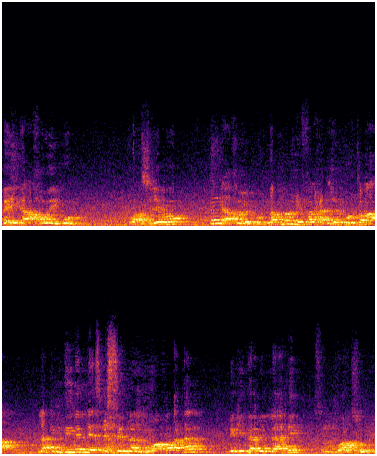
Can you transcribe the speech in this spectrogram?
بين أخويكم. وأصلحوا بين أخويكم نحن من فرحة لكن دين اللي يسحسنا موافقة بكتاب الله ورسوله.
